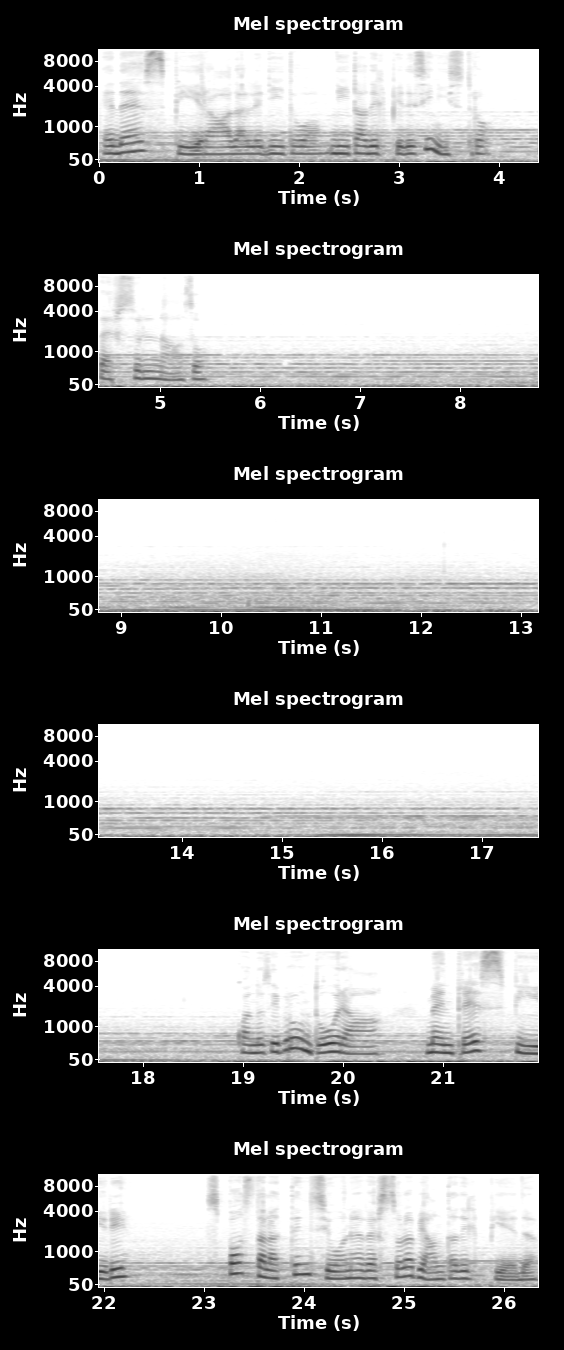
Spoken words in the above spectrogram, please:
ed espira dalle dito, dita del piede sinistro verso il naso. Quando sei pronto ora, mentre espiri, sposta l'attenzione verso la pianta del piede.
